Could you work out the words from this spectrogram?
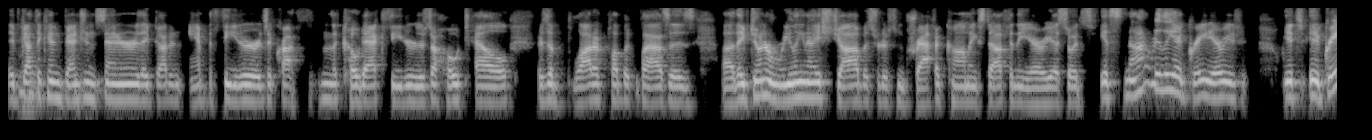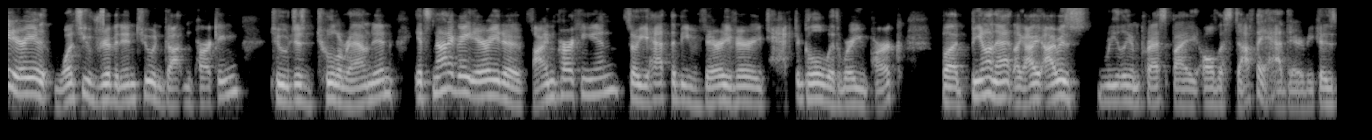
They've got mm-hmm. the convention center, they've got an amphitheater. It's across from the Kodak Theater. There's a hotel. There's a lot of public plazas. Uh, they've done a really nice job with sort of some traffic calming stuff in the area. So it's it's not really a great area. It's a great area once you've driven into and gotten parking to just tool around in. It's not a great area to find parking in. So you have to be very very tactical with where you park. But beyond that, like I, I was really impressed by all the stuff they had there because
